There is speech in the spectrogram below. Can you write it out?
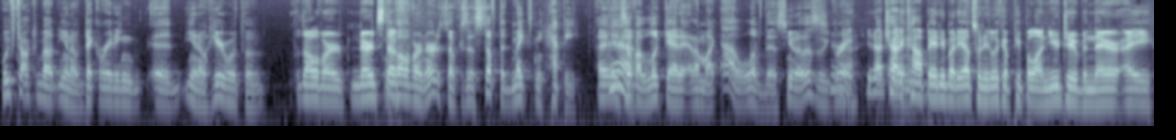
We've talked about you know decorating, uh, you know, here with the with all of our nerd stuff. with all of our nerd stuff because it's stuff that makes me happy. Uh, It's Yeah. stuff I look at it and I'm like, I love this. You know, this is great. You're not trying And- to copy anybody else when you look at people on YouTube and they're a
